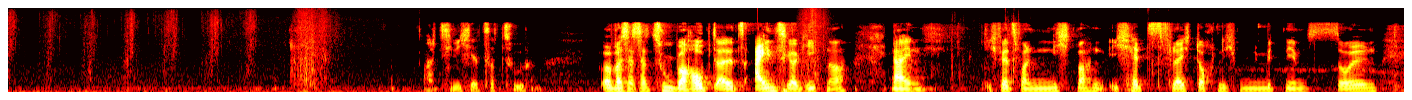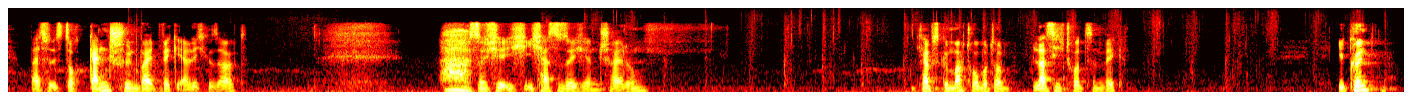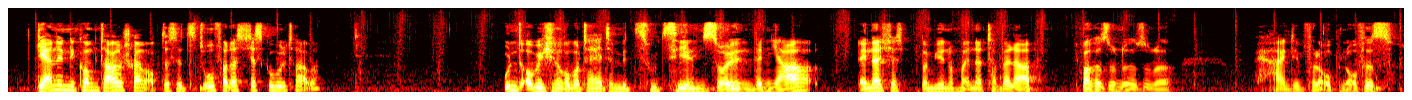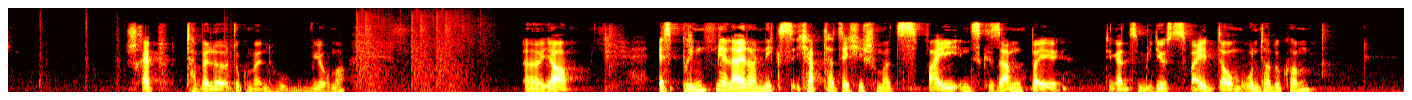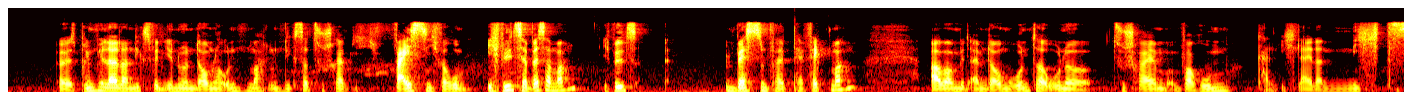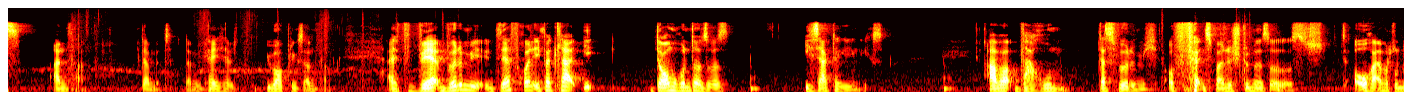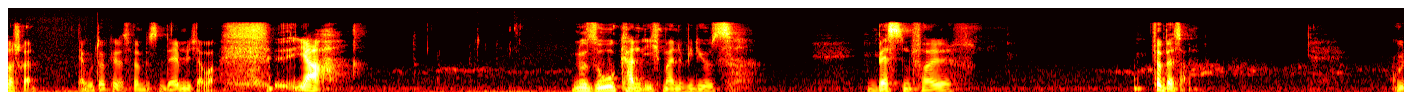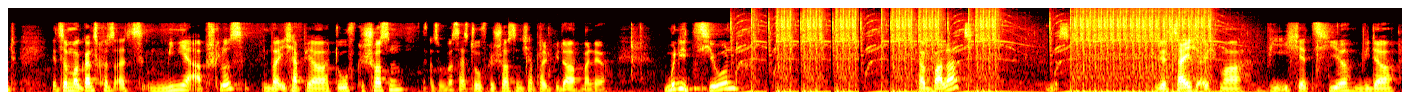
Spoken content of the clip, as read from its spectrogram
Ach, ziehe ich jetzt dazu? Oder was heißt dazu überhaupt als einziger Gegner? Nein, ich werde es mal nicht machen. Ich hätte es vielleicht doch nicht mitnehmen sollen, weil es ist doch ganz schön weit weg, ehrlich gesagt. Ah, solche, ich, ich hasse solche Entscheidungen. Ich habe es gemacht, Roboter lasse ich trotzdem weg. Ihr könnt gerne in die Kommentare schreiben, ob das jetzt doof war, dass ich das geholt habe. Und ob ich einen Roboter hätte mit zuzählen sollen. Wenn ja, ändere ich das bei mir nochmal in der Tabelle ab. Ich mache so eine, so eine, ja, in dem Fall Open Office Schreibtabelle, Dokument, wie auch immer. Äh, ja, es bringt mir leider nichts. Ich habe tatsächlich schon mal zwei insgesamt bei den ganzen Videos zwei Daumen runter bekommen. Äh, es bringt mir leider nichts, wenn ihr nur einen Daumen nach unten macht und nichts dazu schreibt. Ich weiß nicht warum. Ich will es ja besser machen. Ich will es im besten Fall perfekt machen. Aber mit einem Daumen runter, ohne zu schreiben, warum, kann ich leider nichts anfangen damit. Damit kann ich halt überhaupt nichts anfangen. Also wer, würde mir sehr freuen. Ich meine, klar, Daumen runter und sowas. Ich sag dagegen nichts. Aber warum? Das würde mich, auch wenn es meine Stimme ist, also auch einfach drunter schreiben. Ja gut, okay, das wäre ein bisschen dämlich, aber äh, ja. Nur so kann ich meine Videos im besten Fall verbessern. Gut, jetzt nochmal ganz kurz als Mini-Abschluss, weil ich habe ja doof geschossen. Also was heißt doof geschossen? Ich habe halt wieder meine Munition verballert. Und jetzt zeige ich euch mal, wie ich jetzt hier wieder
